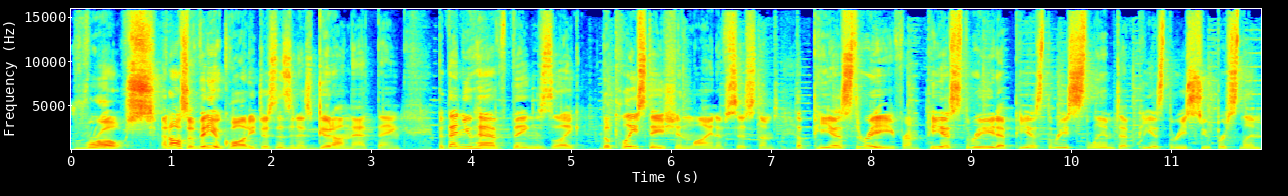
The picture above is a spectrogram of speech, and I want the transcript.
gross. And also, video quality just isn't as good on that thing. But then you have things like the PlayStation line of systems, the PS3, from PS3 to PS3 Slim to PS3 Super Slim.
